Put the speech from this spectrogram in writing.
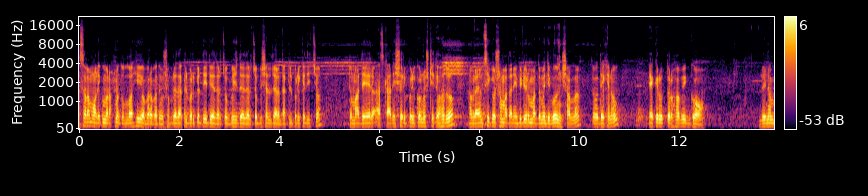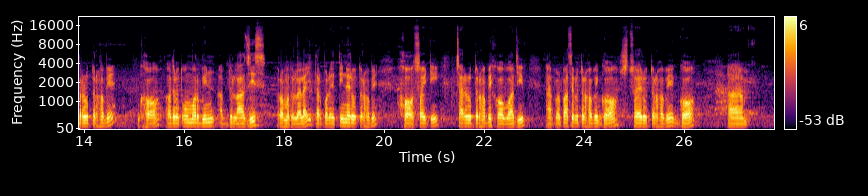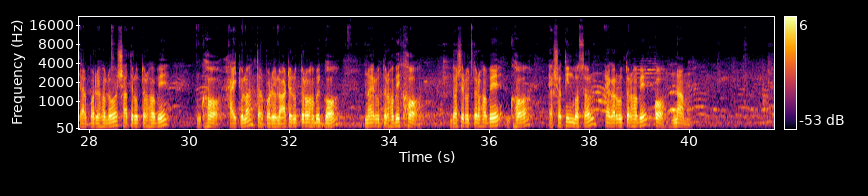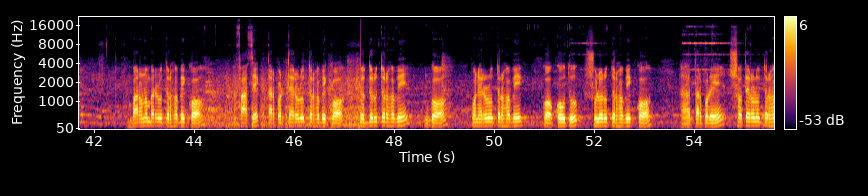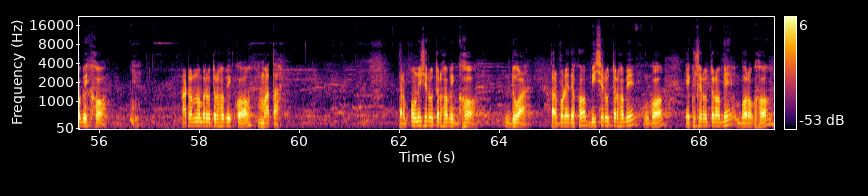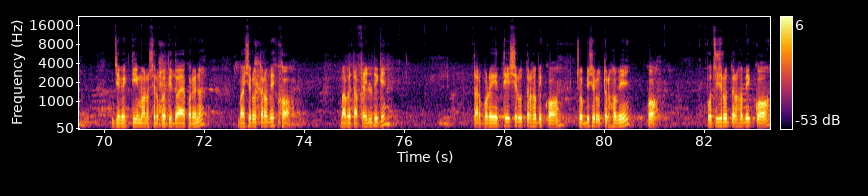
আসসালামু আলাইকুম রহমতুল্লাহি ওবরাকাত সুপ্রিয় দাখিল পরীক্ষার্থী, দুই হাজার চব্বিশ, দুই হাজার চব্বিশ সালে যারা দাখিল পরীক্ষা দিচ্ছ, তোমাদের আজকে আদেশের পরীক্ষা অনুষ্ঠিত হলো। আমরা এমসিকিউ সমাধান এই ভিডিওর মাধ্যমে দিব ইনশাল্লাহ তো দেখে নাও, একের উত্তর হবে গ। দুই নম্বরের উত্তর হবে ঘ। হজরত উমর বিন আব্দুল আজিজ রহমতুল্লাহ তারপরে তিনের উত্তর হবে খ, ছয়টি। চারের উত্তর হবে খ, ওয়াজিব। তারপর পাঁচের উত্তর হবে গ, ছয়ের উত্তর হবে গ। তারপরে হলো সাতের উত্তর হবে ঘ হাইতোলা তারপরে হলো আটের উত্তর হবে গ নয়ের উত্তর হবে খ দশের উত্তর হবে ঘ একশো তিন বছর এগারোর উত্তর হবে ক নাম বারো নম্বরের উত্তর হবে ক ফাসেক তারপর তেরোর উত্তর হবে ক চোদ্দোর উত্তর হবে গ পনেরোর উত্তর হবে ক কৌতুক ষোলোর উত্তর হবে ক তারপরে সতেরোর উত্তর হবে খ আঠারো নম্বরের উত্তর হবে ক মাতা তার উনিশের উত্তর হবে ঘ, দোয়া। তারপরে দেখো, বিশের উত্তর হবে গ, একুশের উত্তর হবে বড় ঘ। যে ব্যক্তি মানুষের প্রতি দয়া করে না, বাইশের উত্তর হবে খ। বাবে তাফরাইল থেকে। তারপরে তেইশের উত্তর হবে ক, চব্বিশের উত্তর হবে ক। পঁচিশের উত্তর হবে ক।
